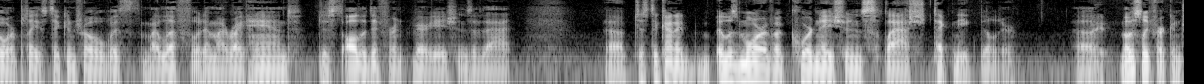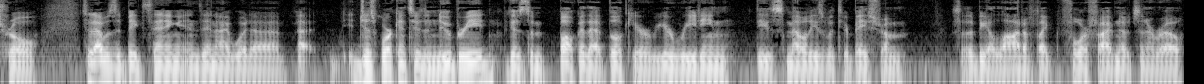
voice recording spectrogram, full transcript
or play stick control with my left foot and my right hand, just all the different variations of that. Uh, just to kind of, it was more of a coordination slash technique builder uh, Right. mostly for control. So that was a big thing, and then I would uh, uh, just working through the new breed because the bulk of that book you're you're reading these melodies with your bass drum, so there'd be a lot of like four or five notes in a row.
